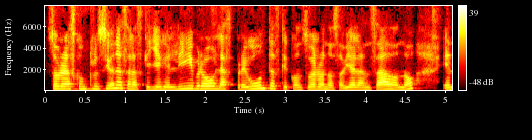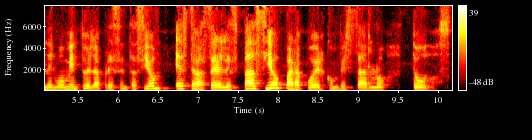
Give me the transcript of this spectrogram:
sobre las conclusiones a las que llega el libro, las preguntas que Consuelo nos había lanzado, ¿no? En el momento de la presentación, este va a ser el espacio para poder conversarlo todos.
